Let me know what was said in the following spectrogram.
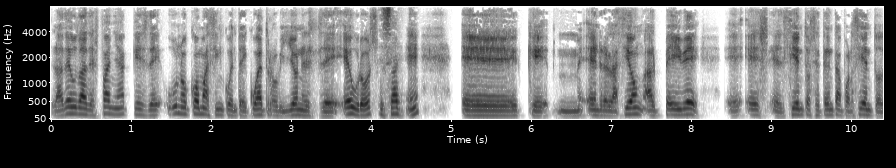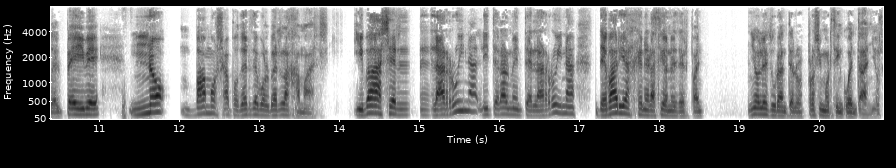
la deuda de España, que es de 1,54 billones de euros, ¿eh? Eh, que mm, en relación al PIB es el 170% del PIB, no vamos a poder devolverla jamás y va a ser la ruina, literalmente la ruina de varias generaciones de españoles durante los próximos 50 años.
